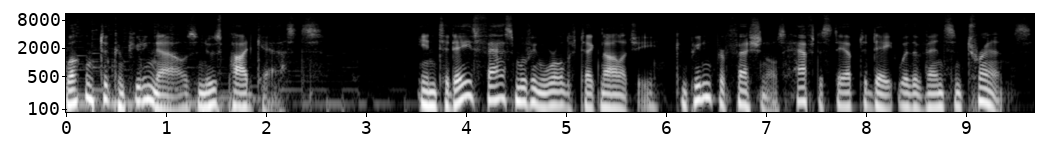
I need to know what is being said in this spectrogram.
Welcome to Computing Now's news podcasts. In today's fast moving world of technology, computing professionals have to stay up to date with events and trends.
